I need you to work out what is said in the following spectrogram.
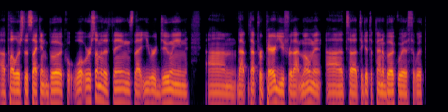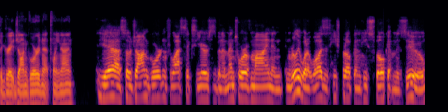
uh, published the second book. What were some of the things that you were doing um, that that prepared you for that moment uh, to to get to pen a book with with the great Jon Gordon at 29? Yeah, so Jon Gordon for the last six years has been a mentor of mine, and and really what it was is he showed up and he spoke at Mizzou,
